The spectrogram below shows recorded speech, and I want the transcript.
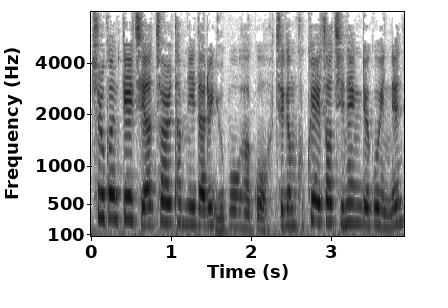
출근길 지하철 탑니다를 유보하고 지금 국회에서 진행되고 있는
